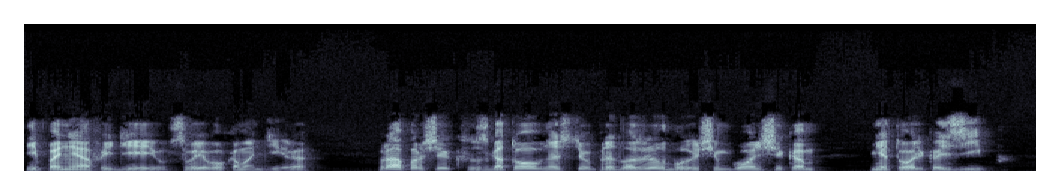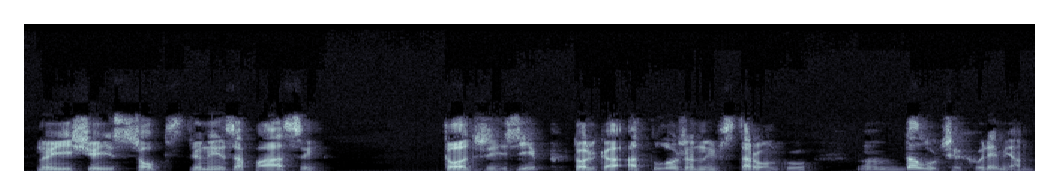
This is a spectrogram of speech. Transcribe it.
И, поняв идею своего командира, прапорщик с готовностью предложил будущим гонщикам не только ЗИП, но еще и собственные запасы. Тот же ЗИП, только отложенный в сторонку до лучших времен.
